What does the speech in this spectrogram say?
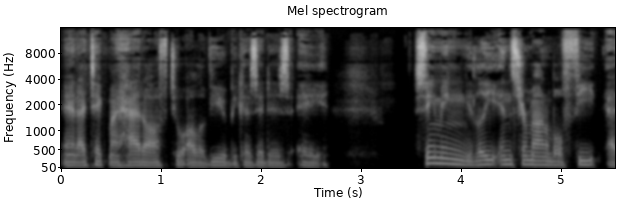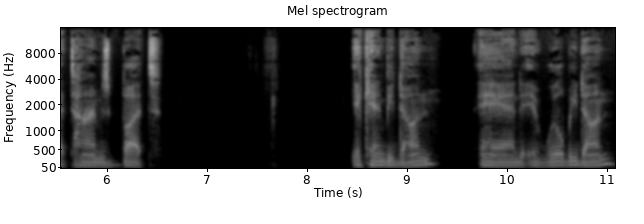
And I take my hat off to all of you because it is a seemingly insurmountable feat at times, but it can be done and it will be done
